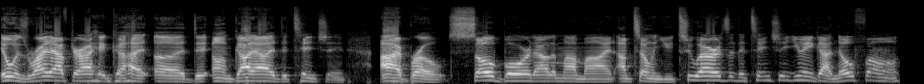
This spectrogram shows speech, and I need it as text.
it was right after I had got uh de- um got out of detention. I bro, so bored out of my mind. I'm telling you, two hours of detention, you ain't got no phone,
